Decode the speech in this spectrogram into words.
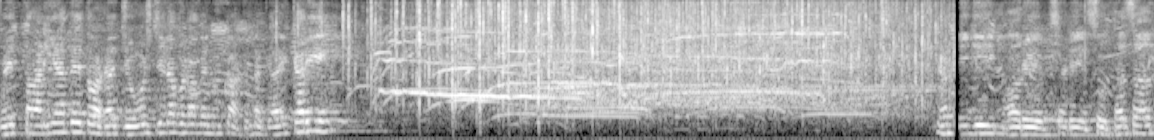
ਵੇ ਤਾੜੀਆਂ ਤੇ ਤੁਹਾਡਾ ਜੋਸ਼ ਜਿਹੜਾ ਬੜਾ ਮੈਨੂੰ ਘੱਟ ਲੱਗਾ। ਇੱਕ ਵਾਰੀ ਜੀ ਔਰ ਸਾਡੇ ਸੋਤਾ ਸਾਹਿਬ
